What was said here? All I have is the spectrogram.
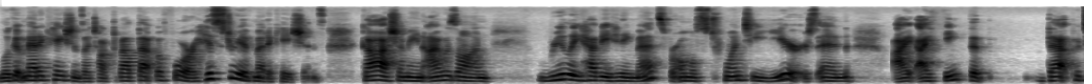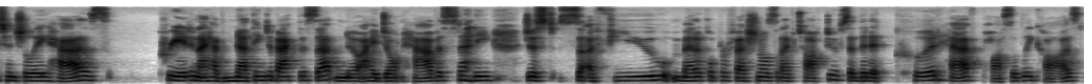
Look at medications. I talked about that before. History of medications. Gosh, I mean, I was on really heavy hitting meds for almost 20 years. And I, I think that that potentially has created, and I have nothing to back this up. No, I don't have a study. Just a few medical professionals that I've talked to have said that it could have possibly caused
